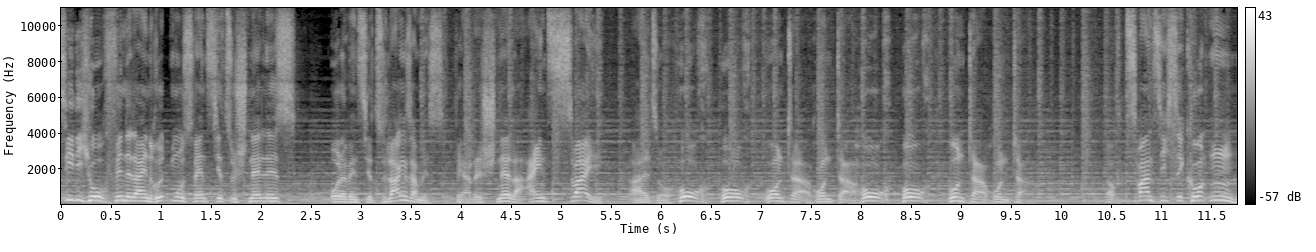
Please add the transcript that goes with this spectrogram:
Zieh dich hoch, finde deinen Rhythmus, wenn es dir zu schnell ist. Oder wenn es dir zu langsam ist, werde schneller. Eins, zwei. Also hoch, hoch, runter, runter, hoch, hoch, runter, runter. Noch 20 Sekunden.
